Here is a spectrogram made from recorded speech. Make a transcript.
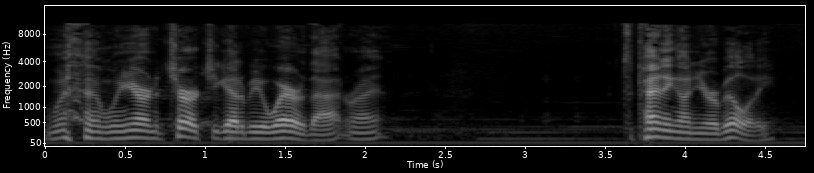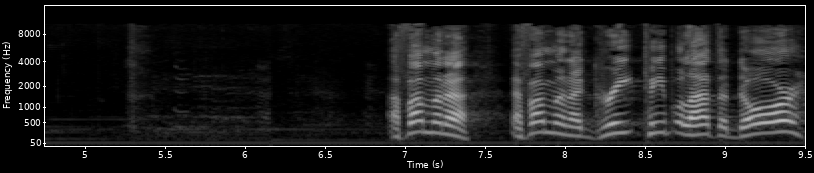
When you're in a church, you got to be aware of that, right? Depending on your ability. If I'm gonna if I'm gonna greet people at the door,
